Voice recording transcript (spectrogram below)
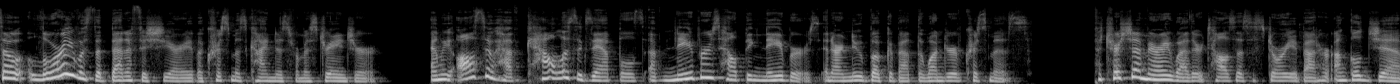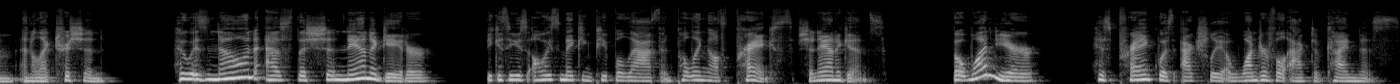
So, Lori was the beneficiary of a Christmas kindness from a stranger. And we also have countless examples of neighbors helping neighbors in our new book about the wonder of Christmas. Patricia Merriweather tells us a story about her Uncle Jim, an electrician, who is known as the shenanigator because he is always making people laugh and pulling off pranks, shenanigans. But one year, his prank was actually a wonderful act of kindness.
